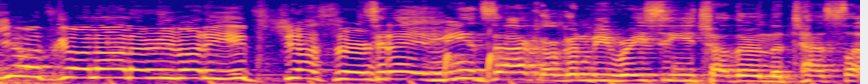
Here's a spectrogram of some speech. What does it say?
Yo, what's going on everybody? It's Jesser. Today, me and Zack are gonna be racing each other in the Tesla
